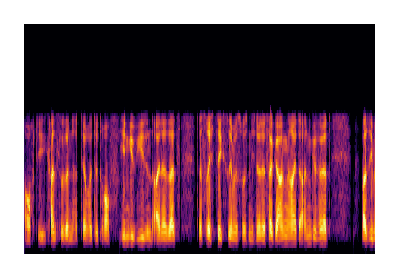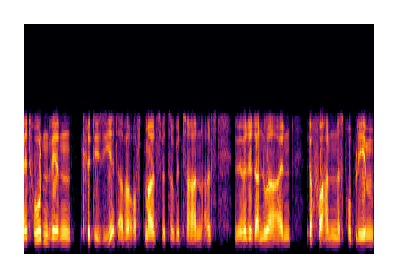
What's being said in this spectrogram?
Auch die Kanzlerin hat ja heute darauf hingewiesen, einerseits, dass Rechtsextremismus nicht nur der Vergangenheit angehört. Also die Methoden werden kritisiert, aber oftmals wird so getan, als würde da nur ein doch vorhandenes Problem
